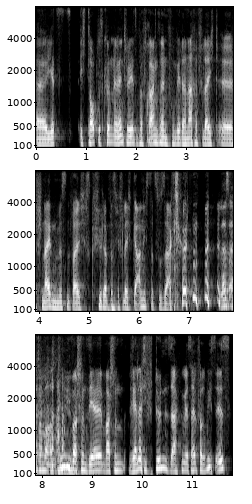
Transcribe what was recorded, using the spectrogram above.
Äh, jetzt, ich glaube, das könnten eventuell jetzt ein paar Fragen sein, wo wir dann nachher vielleicht äh, schneiden müssen, weil ich das Gefühl habe, dass wir vielleicht gar nichts dazu sagen können. Lass einfach mal aus. Kuni war schon sehr, war schon relativ dünn, sagen wir es einfach, wie es ist.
